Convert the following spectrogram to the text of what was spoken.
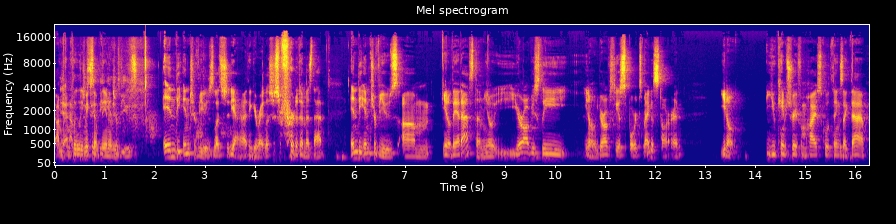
I'm Yeah, completely we'll mixing up the interviews. interviews. in the interviews, let's yeah, I think you're right. Let's just refer to them as that. In the interviews, um, you know, they had asked them, you know, you're obviously, you know, you're obviously a sports megastar, and you know, you came straight from high school, things like that.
